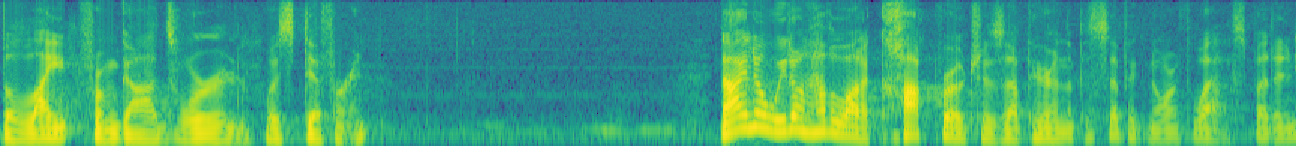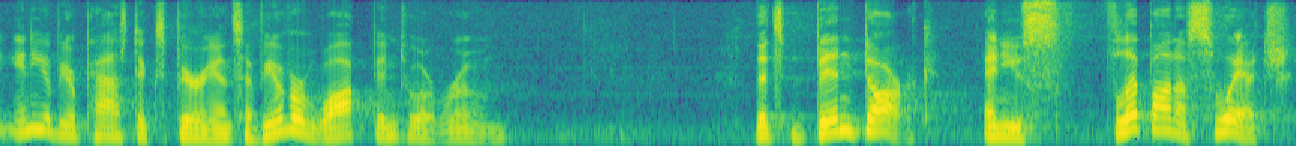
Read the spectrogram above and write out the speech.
The light from God's Word was different. Now, I know we don't have a lot of cockroaches up here in the Pacific Northwest, but in any of your past experience, have you ever walked into a room that's been dark and you flip on a switch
